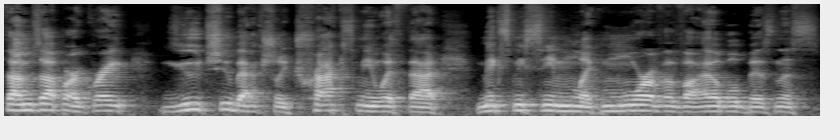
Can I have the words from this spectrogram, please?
Thumbs up are great. YouTube actually tracks me with that, makes me seem like more of a viable business.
